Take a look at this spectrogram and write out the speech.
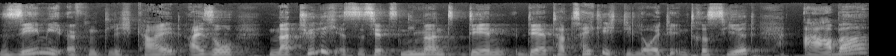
Semi-Öffentlichkeit? Also natürlich ist es jetzt niemand, den, der tatsächlich die Leute interessiert, aber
